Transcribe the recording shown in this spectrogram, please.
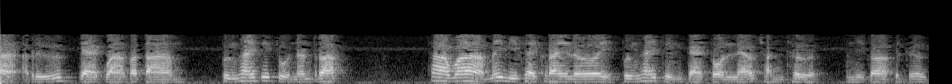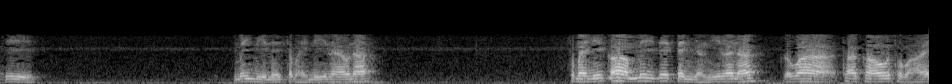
กะหรือแก่กว่าก็ตาม พึงให้พิสูจนั้นรับ ถ้าว่าไม่มีใครๆเลย พึงให้ถึงแก่ตนแล้วฉันเถิด อันนี้ก็เป็นเรื่องที่ ไม่มีในสมัยนี้แล้วนะ สมัยนี้ก็ไม่ได้เป็นอย่างนี้แล้วนะ เพราะว่าถ้าเขาถวาย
